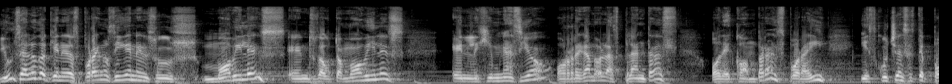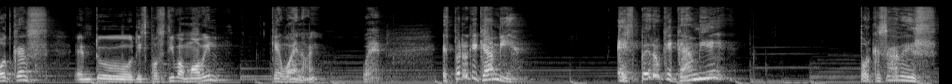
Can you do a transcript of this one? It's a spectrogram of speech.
Y un saludo a quienes por ahí nos siguen en sus móviles, en sus automóviles, en el gimnasio o regando las plantas o de compras por ahí y escuchas este podcast en tu dispositivo móvil. Qué bueno, ¿eh? Bueno, espero que cambie. Espero que cambie. Porque sabes,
